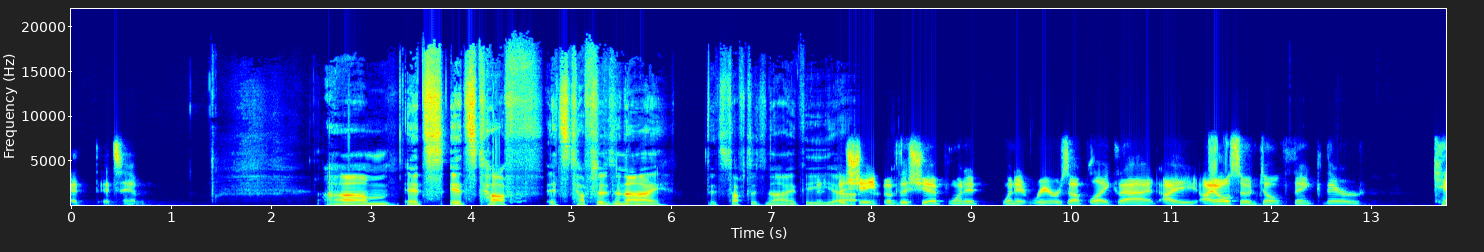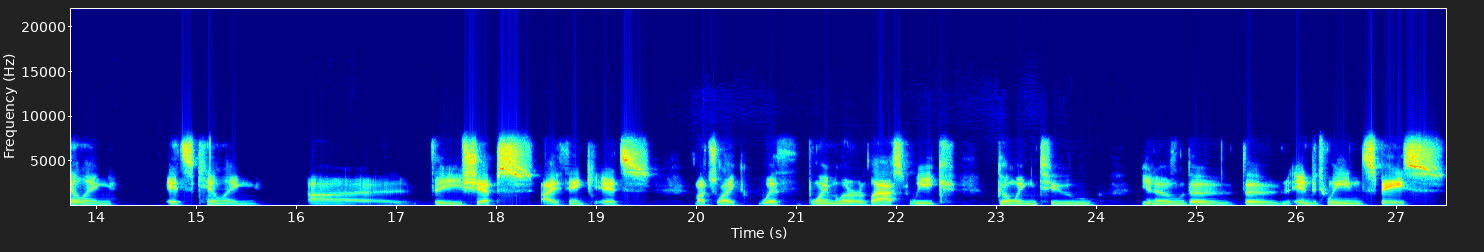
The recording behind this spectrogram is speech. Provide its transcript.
it, it's him. Um, it's it's tough. It's tough to deny. It's tough to deny the the uh, shape of the ship when it when it rears up like that. I I also don't think they're killing. It's killing uh, the ships. I think it's much like with Boimler last week, going to you know the the in between space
